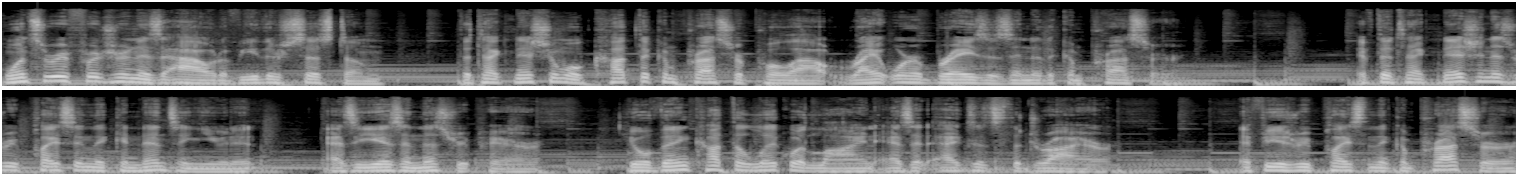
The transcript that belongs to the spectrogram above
Once the refrigerant is out of either system, the technician will cut the compressor pull out right where it brazes into the compressor. If the technician is replacing the condensing unit, as he is in this repair, he will then cut the liquid line as it exits the dryer. If he is replacing the compressor,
